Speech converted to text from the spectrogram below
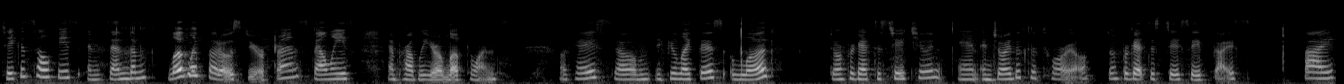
Take a selfies and send them lovely photos to your friends, families, and probably your loved ones. Okay, so if you like this look, don't forget to stay tuned and enjoy the tutorial. Don't forget to stay safe, guys. Bye.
